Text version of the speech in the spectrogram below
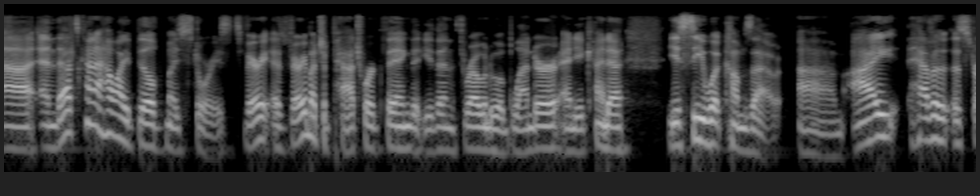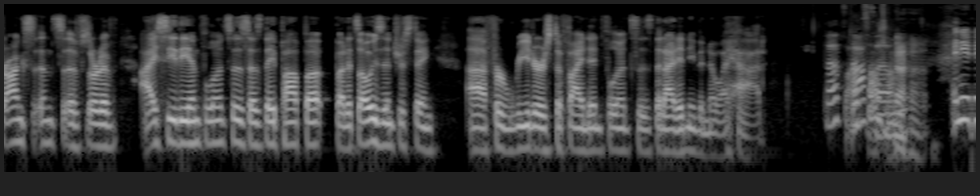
uh, and that's kind of how I build my stories. It's very it's very much a patchwork thing that you then throw into a blender and you kind of you see what comes out. Um, I have a, a, strong sense of sort of I see the influences as they pop up, but it's always interesting uh, for readers to find influences that I didn't even know I had. That's, That's awesome. awesome. and you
